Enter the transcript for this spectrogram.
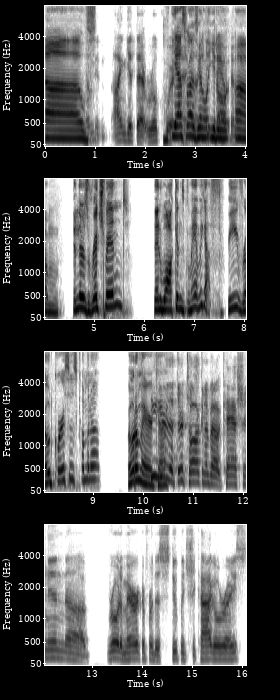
Uh, I can get that real quick. Yeah, that's what I was gonna let you talking. do. Um, then there's Richmond, then Watkins. Man, we got three road courses coming up. Road America. You hear that they're talking about cashing in uh, Road America for this stupid Chicago race?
